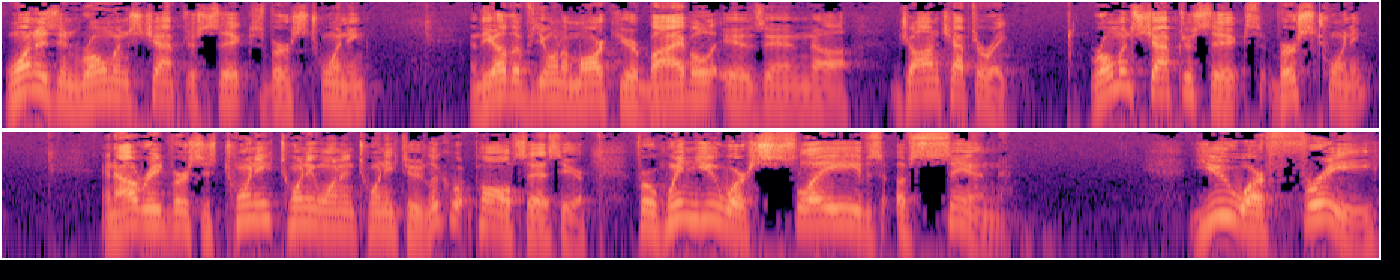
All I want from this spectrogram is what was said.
One is in Romans chapter 6, verse 20. And the other, if you want to mark your Bible, is in uh, John chapter 8. Romans chapter 6, verse 20. And I'll read verses 20, 21, and 22. Look at what Paul says here. For when you were slaves of sin, you are free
